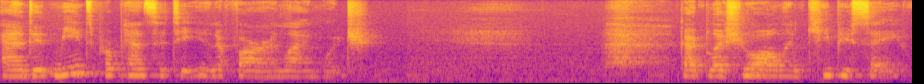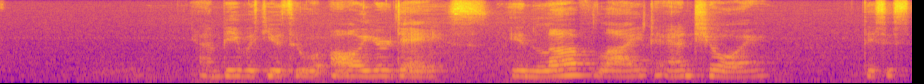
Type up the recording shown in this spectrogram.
and it means propensity in a foreign language. God bless you all and keep you safe and be with you through all your days in love, light, and joy. This is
